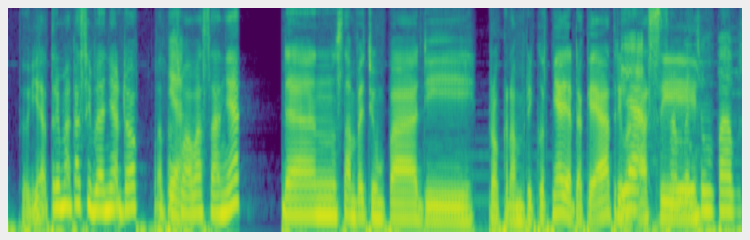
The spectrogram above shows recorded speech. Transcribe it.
itu. Ya, terima kasih banyak dok atas ya. wawasannya dan sampai jumpa di program berikutnya ya dok ya. Terima ya, kasih. Sampai jumpa Bu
